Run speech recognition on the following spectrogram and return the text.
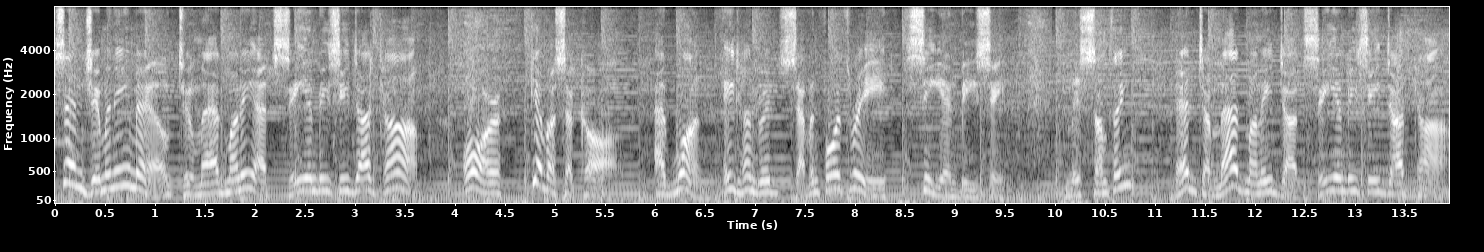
Send Jim an email to madmoney at cnbc.com or give us a call at 1 800 743 CNBC. Miss something? Head to madmoney.cnbc.com.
